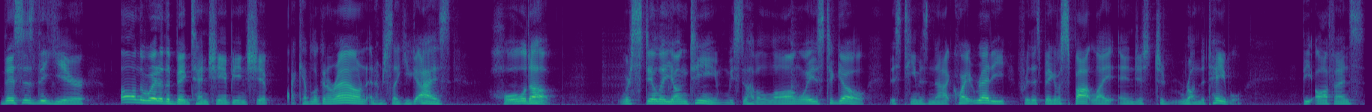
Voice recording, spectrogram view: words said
This is the year on the way to the Big Ten championship." I kept looking around, and I'm just like, "You guys, hold up." We're still a young team. We still have a long ways to go. This team is not quite ready for this big of a spotlight and just to run the table. The offense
